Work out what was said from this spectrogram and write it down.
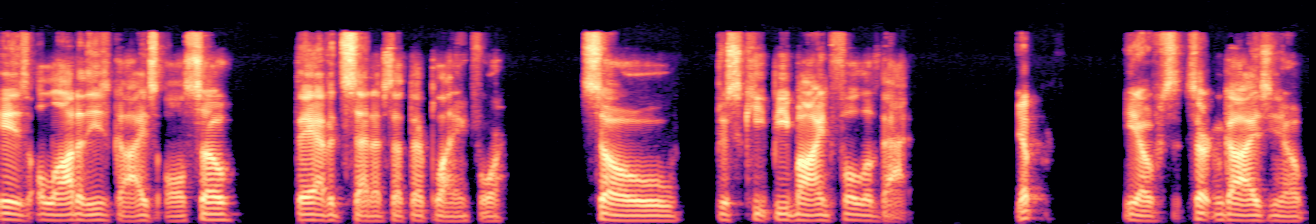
is a lot of these guys also they have incentives that they're playing for. So just keep be mindful of that. Yep. You know, certain guys, you know,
